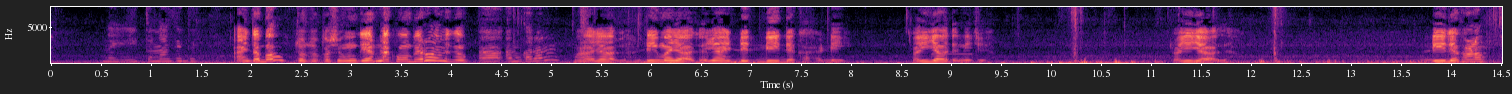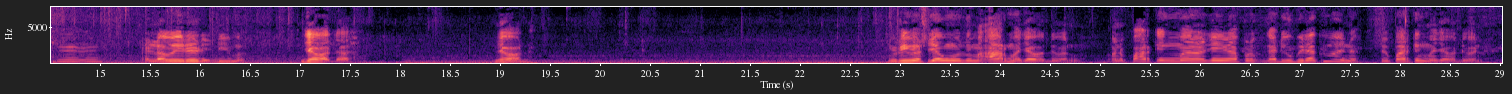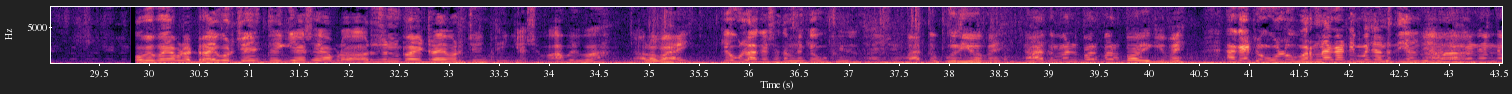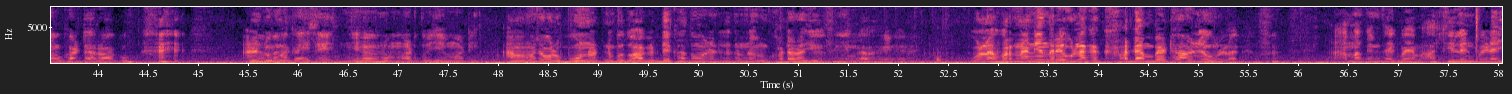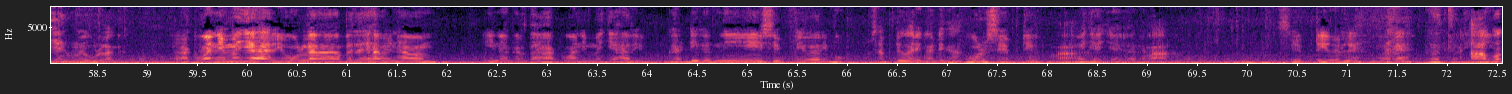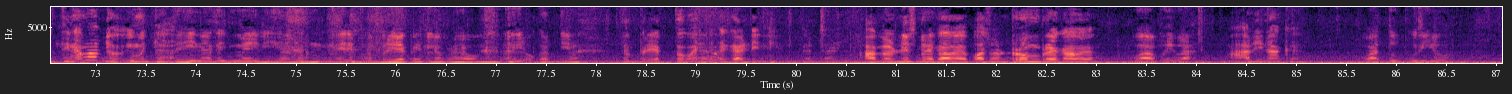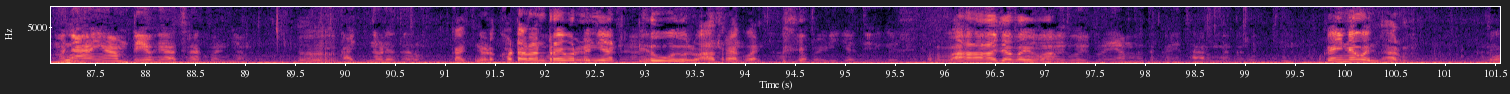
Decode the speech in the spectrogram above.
નહીં ઈ તો નાખી દે. અહીં દબાવ. તો પછી હું ગેર નાખવા ભેરો આવી ગયો. આમ કરો ને હા જવા દે ડી માં જવા દે અહીંયા ડી દેખાશે ડી. હજી જવા દે નીચે. હજી જવા દે. ડી દેખાણો? એટલે હવે રેડી ડી માં જવા દે જવા દે. રિવર્સ જવું હોય તો એમાં આરમાં જવા દેવાનું. અને પાર્કિંગમાં જે આપણે ગાડી ઊભી રાખવી હોય ને એ પાર્કિંગમાં જવા દેવાની. હવે ભાઈ આપણા ડ્રાઈવર ચેન્જ થઈ ગયા છે આપણા અર્જુનભાઈ ડ્રાઈવર ચેન્જ થઈ ગયા છે. વાહ ભાઈ વાહ. હાલો ભાઈ. કેવું લાગે છે તમને? કેવું ફીલ થાય છે? વાત તો પૂરી હો ભાઈ. આ તો મને બરોબર ભાવી ગયું ભાઈ. આ ગાડી ઓલું વરના ગાડી મજા નથી આવતી. આમાં આમાં મને એમને હું ખટારો રાખું. અને આમાં ટૂંકમાં કઈ છે જ રમાડતો જાય માટે. આમાં શું છે? ઓલું બોનટ ને બધું આગળ દેખાતું હોય ને એટલે તમને આમ ખટારા જેવી ફિલિંગ આવે. ઓલા વરનાની અંદર એવું લાગે ખાડામાં બેઠા હોય ને એવું લાગે. આમાં કેમ થાય ભાઈ આમ હાથી લઈને પડાઈ જાય ને એવું લાગે. હાંકવાની મજા હારી. ઓલા બધા આવે ને આમ. એના કરતા હાંકવાની મજા હારી. ગાડી કદની સેફટી વાળી બહુ. સેફટી વાળી ગાડી કા? ફૂલ સેફટી મજા જ આવે. વાહ. સેફટી એટલે. અરે. આ વખતથી ના મારજો એમ જ તો થાય એનાથી જ મારી યાર મારી? બ્રેક એટલે પણ હાવ ઢીલો કરી દે. તો બ્રેક તો હોય ને ગાડીની. આગળ ડિસ્ક બ્રેક આવે પાછળ ડ્રમ બ્રેક આવે. વાહ ભાઈ વાહ. મારી નાખે. વાતું પૂરી હો. મને અહીંયા આમ ટેવ છે હાથ રાખવાની આમ કાચ નડે તારો. કાચ નડે. ખટારાના ડ્રાઈવર ને ત્યાં ટેવ હોય ઓલો હાથ રાખવાની. પડી જતી વાહ આજા ભાઈ વાહ. હોય ભાઈ આમાં તો કઈ થારમાં તો કઈ ના હોય ને ધારમાં તો.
